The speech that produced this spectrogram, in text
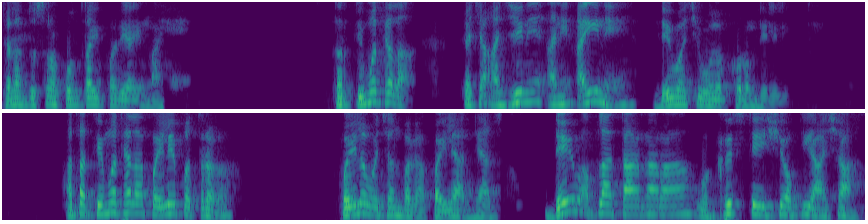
त्याला दुसरा कोणताही पर्याय नाही. तर तिमथ्याला त्याच्या आजीने आणि आईने देवाची ओळख करून दिलेली. होती आता तिमथ्याला पहिले पत्र पहिलं वचन बघा पहिल्या अध्यायाचं. देव आपला तारणारा व ख्रिस्त येशू आपली आशा.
